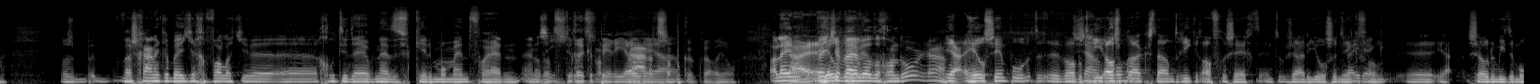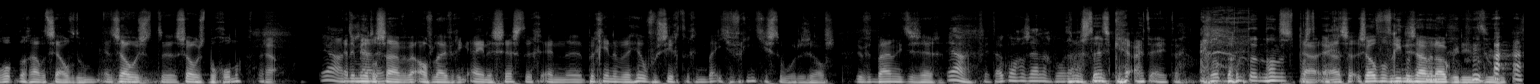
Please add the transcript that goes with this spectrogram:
was waarschijnlijk een beetje een gevalletje eh, goed idee op net het verkeerde moment voor hen. En Was dat dat drukke snap- periode, Ja, dat ja. snap ik ook wel, joh. Alleen, Ja, weet heel- je, wij heel- wilden gewoon door. Ja. Ja, heel simpel. Eh, we hadden Zijn drie begonnen? afspraken staan, drie keer afgezegd. En toen zeiden Jos en ik Twee, van, eh ja, sodemiet er maar op, dan gaan we het zelf doen. En zo is het, zo is het begonnen. Ja, En toen inmiddels zijn zijn we bij aflevering 61 en eh, beginnen we heel voorzichtig een beetje vriendjes te worden zelfs. Ik durf het bijna niet te zeggen. Ja, ik vind het ook wel gezellig worden. nog steeds een keer uit eten. dan, dan, dan is het pas Ja, echt. ja, zo- zoveel vrienden zijn we dan ook weer niet natuurlijk.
